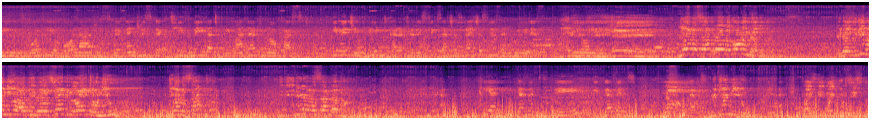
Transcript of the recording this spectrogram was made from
being is worthy of honor respect, and respect. He is neither to be murdered nor cursed. Image include characteristics such as righteousness and holiness. Hey, you understand the commentary? It has given you, uh, it has shed light on you. Do you understand? Did you understand that one? Clearly, it doesn't say, it doesn't Now, between you, Yeah, my, my good sister,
